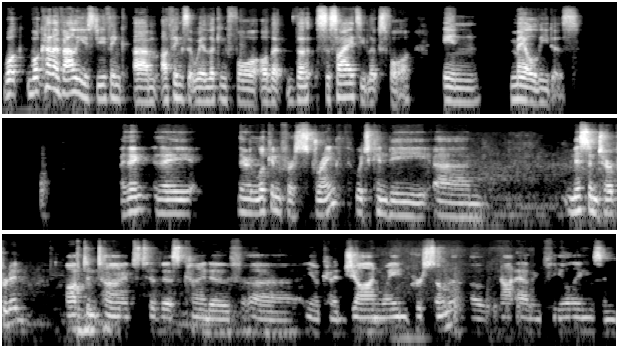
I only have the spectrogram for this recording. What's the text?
What what kind of values do you think um, are things that we're looking for, or that the society looks for in male leaders? I think they they're looking for strength, which can be um, misinterpreted oftentimes to this kind of uh, you know kind of John Wayne persona of not having feelings and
